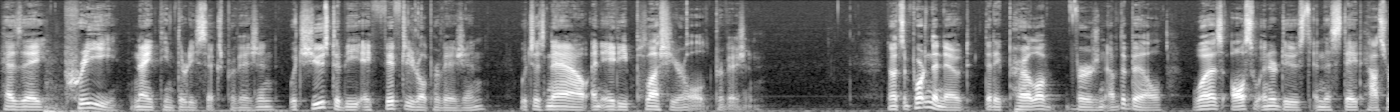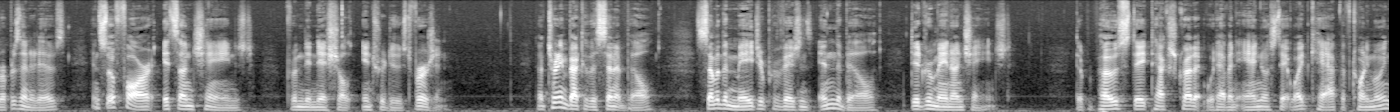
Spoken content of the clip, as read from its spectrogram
has a pre 1936 provision, which used to be a 50 year old provision, which is now an 80 plus year old provision. Now, it's important to note that a parallel version of the bill was also introduced in the State House of Representatives, and so far it's unchanged from the initial introduced version. Now, turning back to the Senate bill, some of the major provisions in the bill did remain unchanged. The proposed state tax credit would have an annual statewide cap of $20 million.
